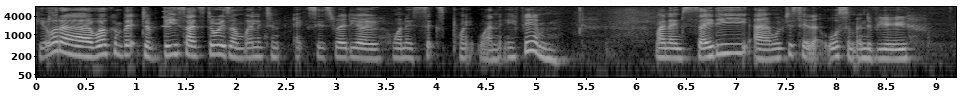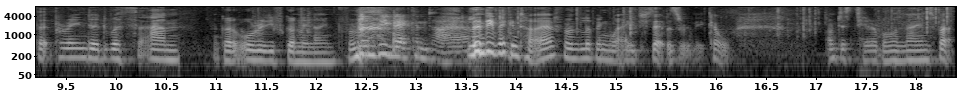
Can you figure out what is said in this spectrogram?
Kia ora, welcome back to B-Side Stories on Wellington Access Radio 106.1 FM. My name's Sadie, and we've just had an awesome interview that Perrine did with, um, I've got I've already forgotten her name, from Lindy McIntyre. Lindy McIntyre from The Living Wage. That was really cool. I'm just terrible on names, but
